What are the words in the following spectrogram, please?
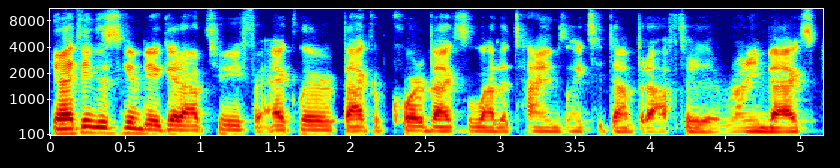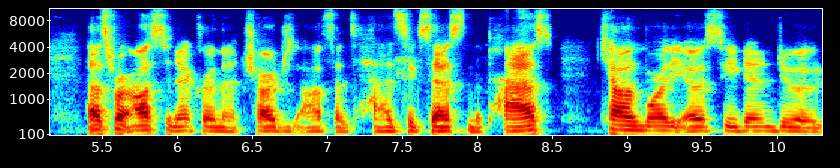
you know, I think this is going to be a good opportunity for Ekeler. Backup quarterbacks a lot of times like to dump it off to their running backs. That's where Austin Ekeler and that Chargers offense had success in the past. Kellen Moore, the OC, didn't do a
